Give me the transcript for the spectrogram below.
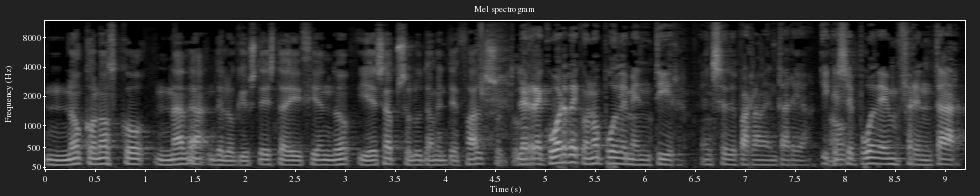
no conozco nada de lo que usted está diciendo y es absolutamente falso todo. Le recuerde que no puede mentir en sede parlamentaria y que No. se puede enfrentar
